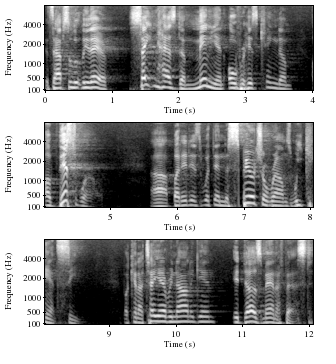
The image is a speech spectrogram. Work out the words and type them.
It's absolutely there. Satan has dominion over his kingdom of this world, uh, but it is within the spiritual realms we can't see. But can I tell you every now and again, it does manifest.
